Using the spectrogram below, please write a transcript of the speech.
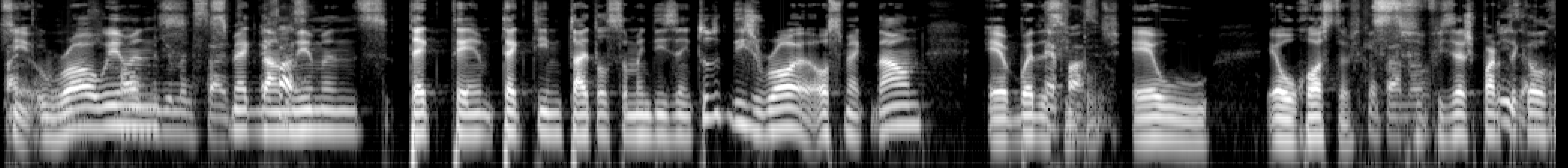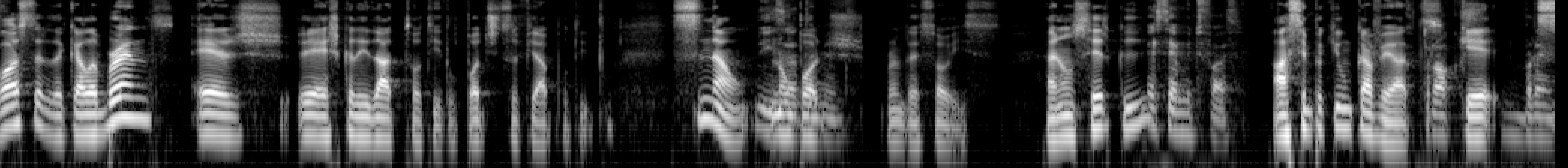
Sim, Raw Women's, Women's. É SmackDown fácil. Women's, Tag Team, Tag Team Titles também dizem. Tudo que diz Raw ou SmackDown é bué É simples. fácil. É o, é o roster. Tá Se no- fizeres parte Exato. daquele roster, daquela brand, és, és candidato ao título. Podes desafiar pelo título. Se não, não Exatamente. podes. Pronto, é só isso. A não ser que Esse é muito fácil. há sempre aqui um caveat. Trocas Que é, de brand.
